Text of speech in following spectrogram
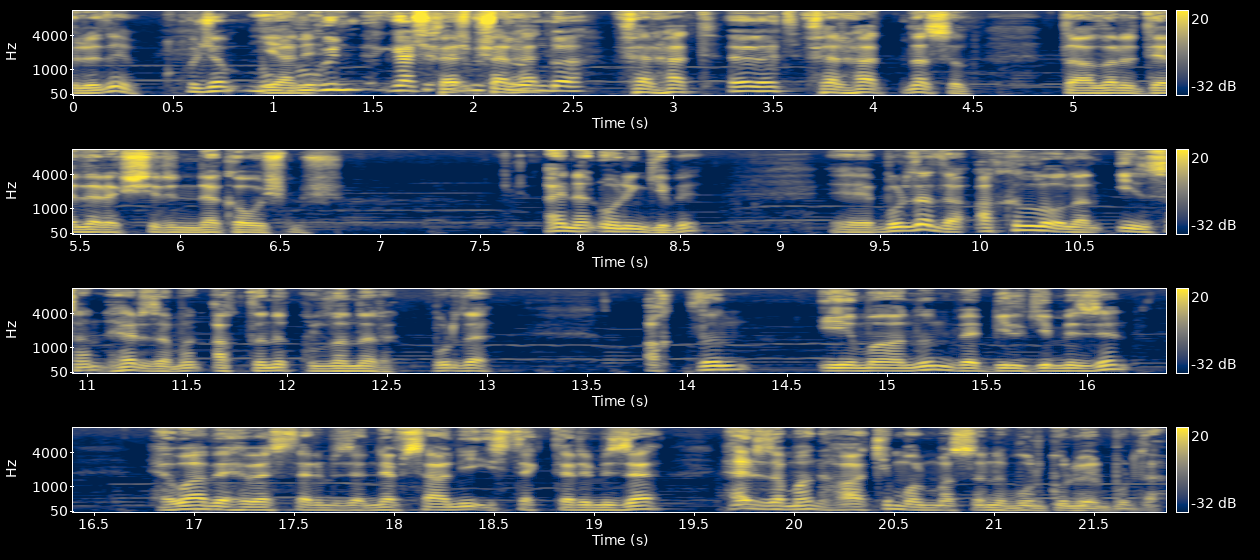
Öyle değil mi? Hocam bu, Yani bugün gerçekleşmiş Fer- Ferhat, durumda. Ferhat, Evet. Ferhat nasıl dağları delerek şirinine kavuşmuş. Aynen onun gibi. Ee, burada da akıllı olan insan her zaman aklını kullanarak. Burada aklın, imanın ve bilgimizin heva ve heveslerimize, nefsani isteklerimize her zaman hakim olmasını vurguluyor burada.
